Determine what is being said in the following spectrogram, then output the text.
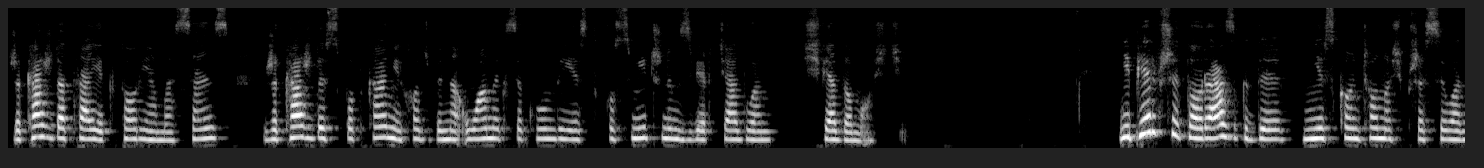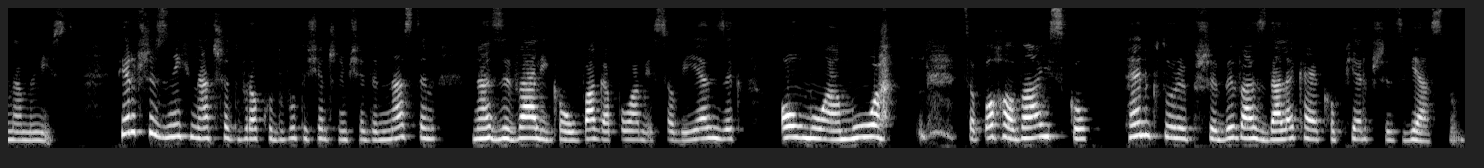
że każda trajektoria ma sens, że każde spotkanie, choćby na ułamek sekundy, jest kosmicznym zwierciadłem świadomości. Nie pierwszy to raz, gdy nieskończoność przesyła nam list. Pierwszy z nich nadszedł w roku 2017. Nazywali go, uwaga, połamie sobie język, Oumuamua, co po hawajsku ten, który przybywa z daleka jako pierwszy zwiastun.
